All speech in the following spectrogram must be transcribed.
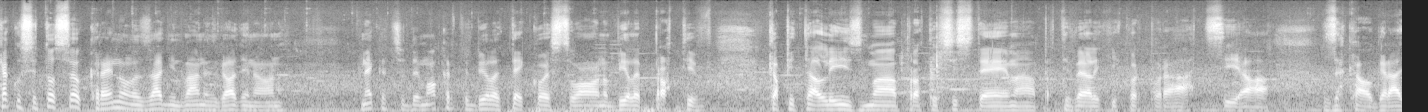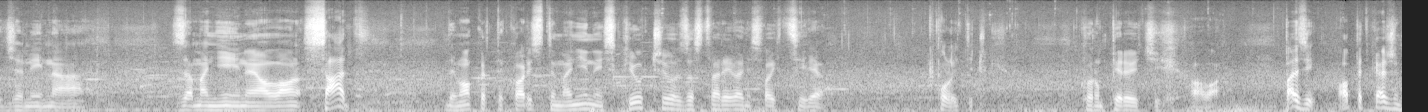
kako se to sve okrenulo zadnjih 12 godina, ono. Nekad su demokrate bile te koje su, ono, bile protiv kapitalizma, protiv sistema, protiv velikih korporacija, za kao građanina, za manjine, ovo, ono. Sad, demokrate koriste manjine isključivo za ostvarivanje svojih ciljeva. Političkih, korumpirajućih, ovo. Pazi, opet kažem,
